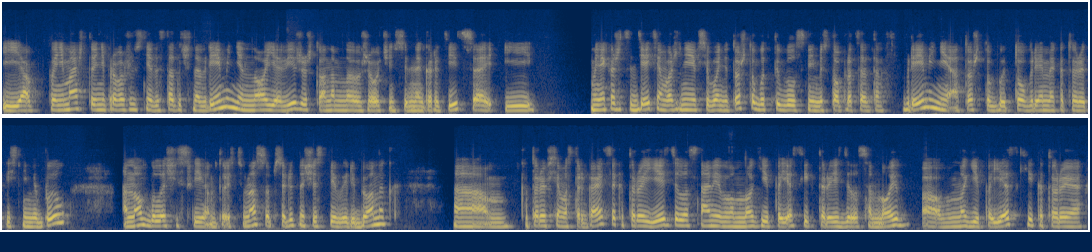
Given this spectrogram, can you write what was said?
и я понимаю, что я не провожу с ней достаточно времени, но я вижу, что она мной уже очень сильно гордится, и мне кажется, детям важнее всего не то, чтобы ты был с ними 100% времени, а то, чтобы то время, которое ты с ними был, оно было счастливым. То есть у нас абсолютно счастливый ребенок, которая всем восторгается, которая ездила с нами во многие поездки, которая ездила со мной а, во многие поездки, которая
